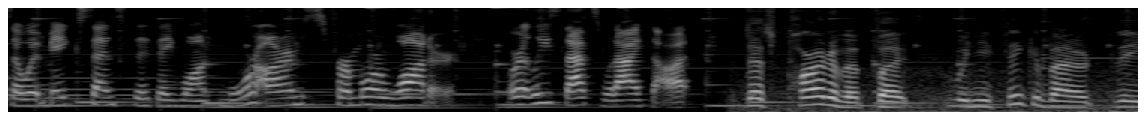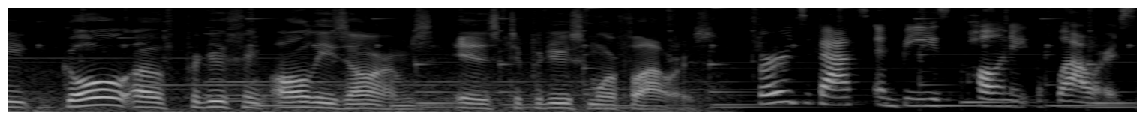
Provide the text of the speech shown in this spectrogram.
so it makes sense that they want more arms for more water. Or at least that's what I thought. That's part of it, but when you think about it, the goal of producing all these arms is to produce more flowers. Birds, bats, and bees pollinate the flowers.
